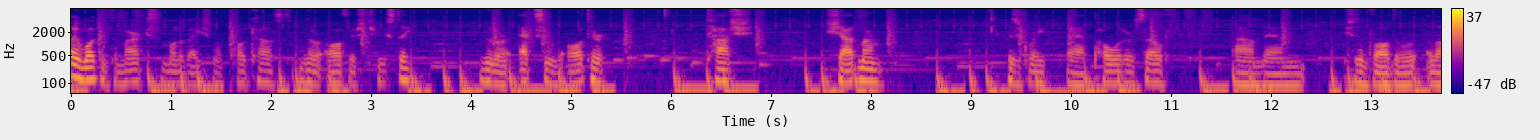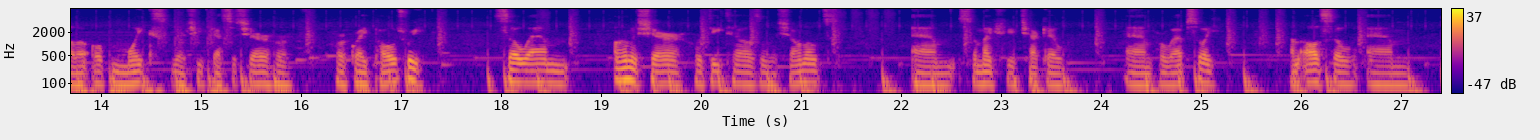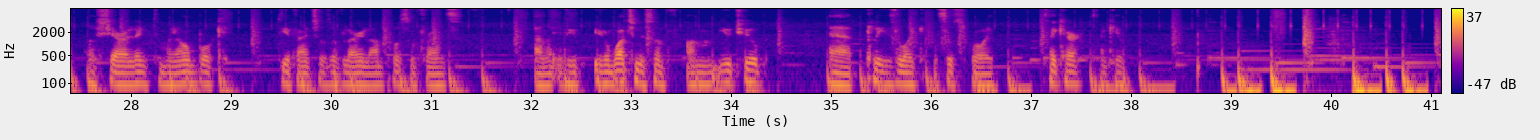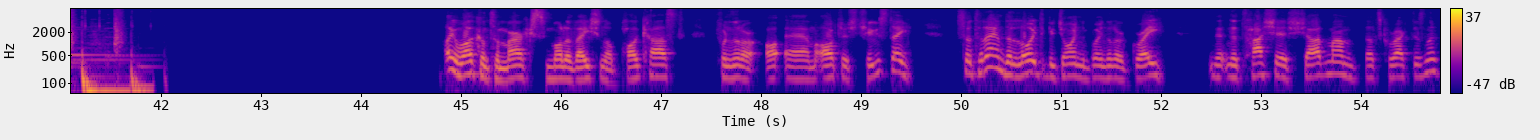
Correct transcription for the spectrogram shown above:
Hi, and welcome to Mark's Motivational Podcast, another Authors Tuesday. Another excellent author, Tash Shadman, is a great uh, poet herself, and um, she's involved in a lot of open mics where she gets to share her, her great poetry. So, um, I'm going to share her details in the show notes, um, so make sure you check out um, her website, and also um, I'll share a link to my own book the Adventures of Larry Lamppost and Friends. And if, you, if you're watching this on, on YouTube, uh, please like and subscribe. Take care. Thank you. Hi, welcome to Mark's Motivational Podcast for another um, Authors Tuesday. So today I'm delighted to be joined by another great Natasha Shadman. That's correct, isn't it?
